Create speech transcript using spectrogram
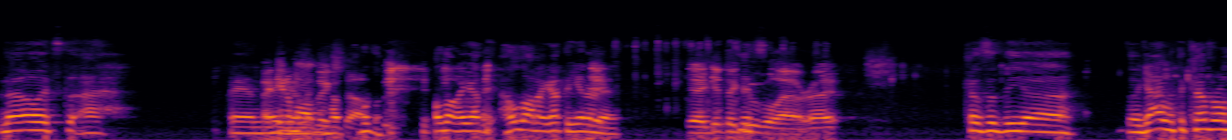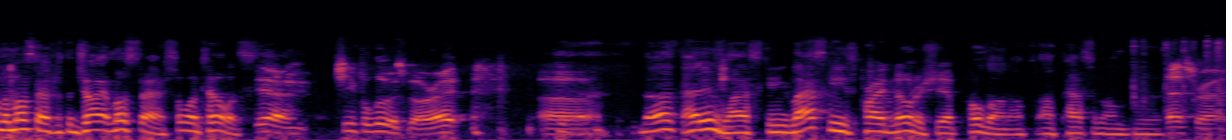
No, it's the. Uh, man, I get them all mixed up. Hold on, hold on, I got the, hold on, I got the internet Yeah, get the It's- Google out, right? because of the uh, the guy with the cover on the mustache with the giant mustache. Someone tell us. Yeah, Chief of Lewisville, right? Uh, No, that is Lasky. Lasky's pride and ownership. Hold on, I'll, I'll pass it on. To, That's right.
